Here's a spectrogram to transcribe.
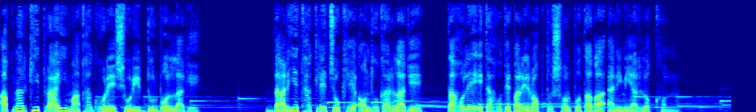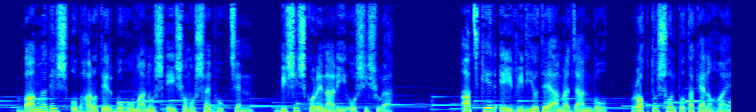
আপনার কি প্রায়ই মাথা ঘোরে শরীর দুর্বল লাগে? দাঁড়িয়ে থাকলে চোখে অন্ধকার লাগে, তাহলে এটা হতে পারে রক্ত স্বল্পতা বা অ্যানিমিয়ার লক্ষণ। বাংলাদেশ ও ভারতের বহু মানুষ এই সমস্যায় ভুগছেন, বিশেষ করে নারী ও শিশুরা। আজকের এই ভিডিওতে আমরা জানব, রক্ত স্বল্পতা কেন হয়,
